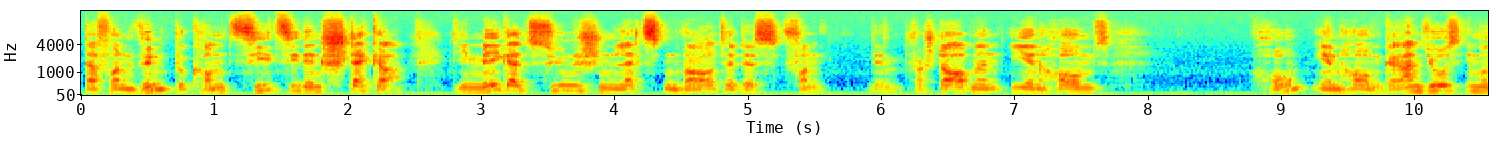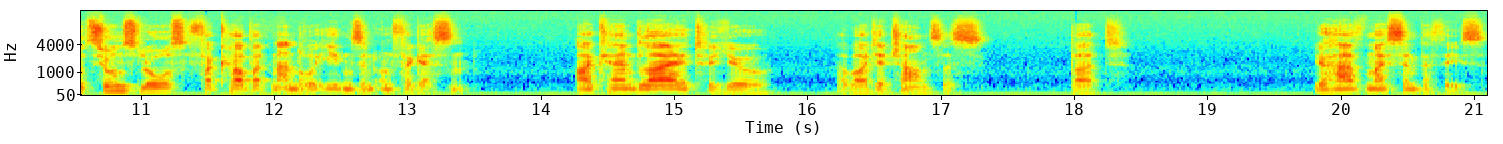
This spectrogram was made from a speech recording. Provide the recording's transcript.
davon Wind bekommt, zieht sie den Stecker. Die mega zynischen letzten Worte des von dem verstorbenen Ian Holmes Home? Ian Home, grandios emotionslos verkörperten Androiden sind unvergessen. I can't lie to you about your chances, but you have my sympathies.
